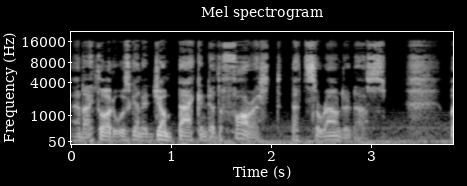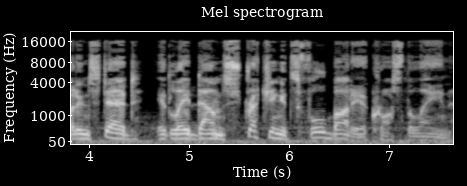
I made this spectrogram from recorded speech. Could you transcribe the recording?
and I thought it was going to jump back into the forest that surrounded us. But instead, it laid down, stretching its full body across the lane.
